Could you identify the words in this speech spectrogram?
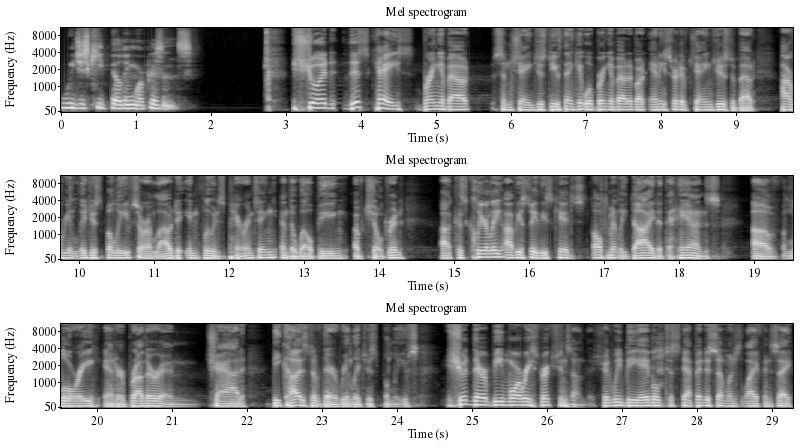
we just keep building more prisons. Should this case bring about some changes? Do you think it will bring about about any sort of changes about how religious beliefs are allowed to influence parenting and the well-being of children? Uh, because clearly, obviously, these kids ultimately died at the hands of Lori and her brother and Chad because of their religious beliefs. Should there be more restrictions on this? Should we be able to step into someone's life and say,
